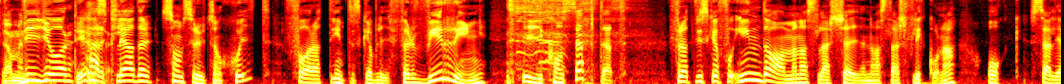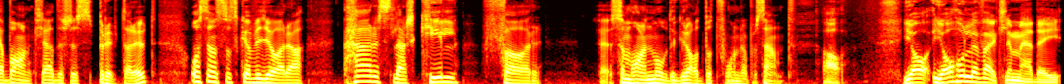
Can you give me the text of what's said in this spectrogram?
Ja, Vi gör herrkläder som ser ut som skit för att det inte ska bli förvirring i konceptet. För att vi ska få in damerna, slash tjejerna, slash flickorna och sälja barnkläder så sprutar ut. Och sen så ska vi göra herr slash kill för, eh, som har en modegrad på 200%. Ja. Jag, jag håller verkligen med dig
